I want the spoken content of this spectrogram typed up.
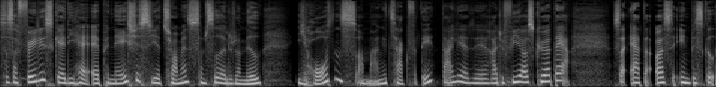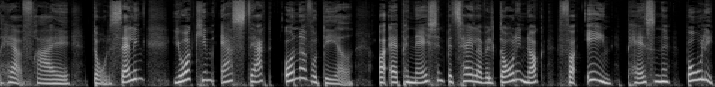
så selvfølgelig skal de have apanage, siger Thomas, som sidder og lytter med i Horsens, og mange tak for det. Dejligt, at øh, Radio 4 også kører der. Så er der også en besked her fra øh, Dorte Salling. Joachim er stærkt undervurderet og appenagen betaler vel dårligt nok for en passende bolig.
